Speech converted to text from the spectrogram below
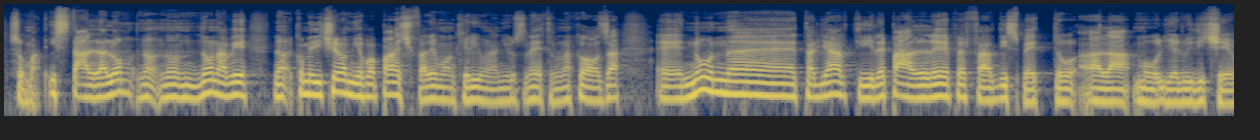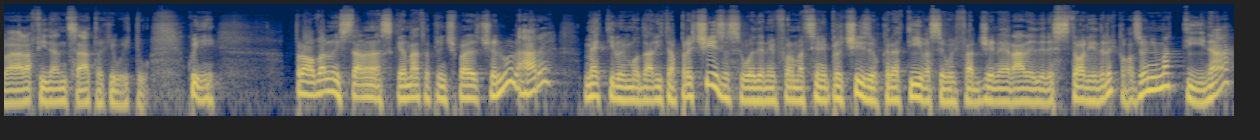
insomma installalo, no, non, non ave- no, come diceva mio papà, ci faremo anche lì una newsletter, una cosa, eh, non eh, tagliarti le palle per far dispetto alla moglie, lui diceva, alla fidanzata che vuoi tu. Quindi provalo, installa la schermata principale del cellulare, mettilo in modalità precisa se vuoi delle informazioni precise o creativa se vuoi far generare delle storie delle cose ogni mattina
